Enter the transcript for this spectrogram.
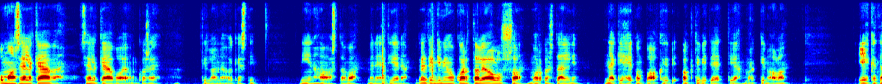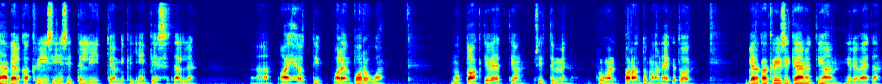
omaa selkää, selkää vai onko se tilanne oikeasti niin haastava, menee tiedä. Tietenkin niin kvartaalin alussa Morgan Stanley näki heikompaa aktiviteettia markkinoilla. Ehkä tähän velkakriisiin sitten liittyen, mikä Jenkeissä tällöin aiheutti paljon porua. Mutta aktiviteetti on sitten ruvennut parantumaan, eikä tuo velkakriisi käynyt ihan hirveitä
